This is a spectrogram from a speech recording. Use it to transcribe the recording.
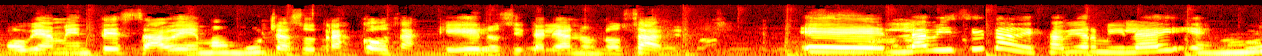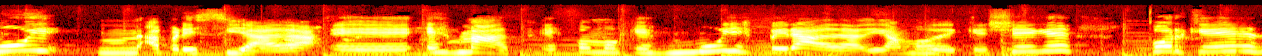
obviamente sabemos muchas otras cosas que los italianos no saben. Eh, la visita de Javier Milei es muy mm, apreciada. Eh, es más, es como que es muy esperada, digamos, de que llegue porque,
